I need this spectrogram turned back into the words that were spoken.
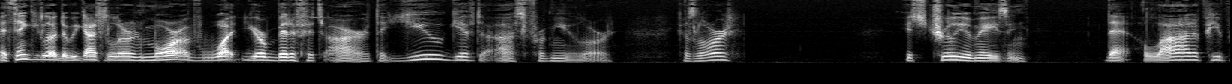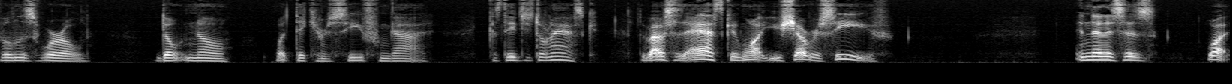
I thank you, Lord, that we got to learn more of what your benefits are that you give to us from you, Lord. Because, Lord, it's truly amazing that a lot of people in this world don't know what they can receive from God because they just don't ask. The Bible says, Ask and what? You shall receive. And then it says, What?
